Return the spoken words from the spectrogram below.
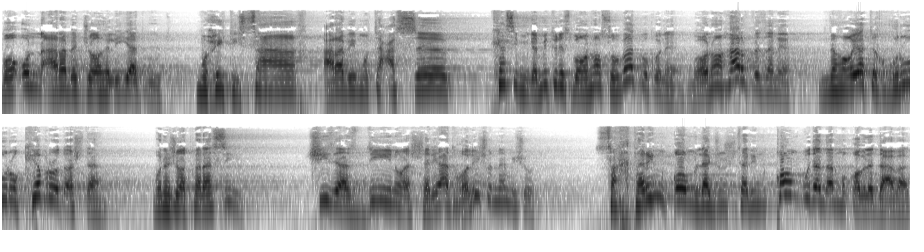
با اون عرب جاهلیت بود. محیطی سخت عربی متعصب. کسی میگه می‌تونست با آنها صحبت بکنه با آنها حرف بزنه. نهایت غرور و کبر رو داشتن. و نجات پرستی. چیزی از دین و از شریعت حالیشون نمی‌شد. سختترین قوم لجوشترین قوم بودن در مقابل دعوت.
